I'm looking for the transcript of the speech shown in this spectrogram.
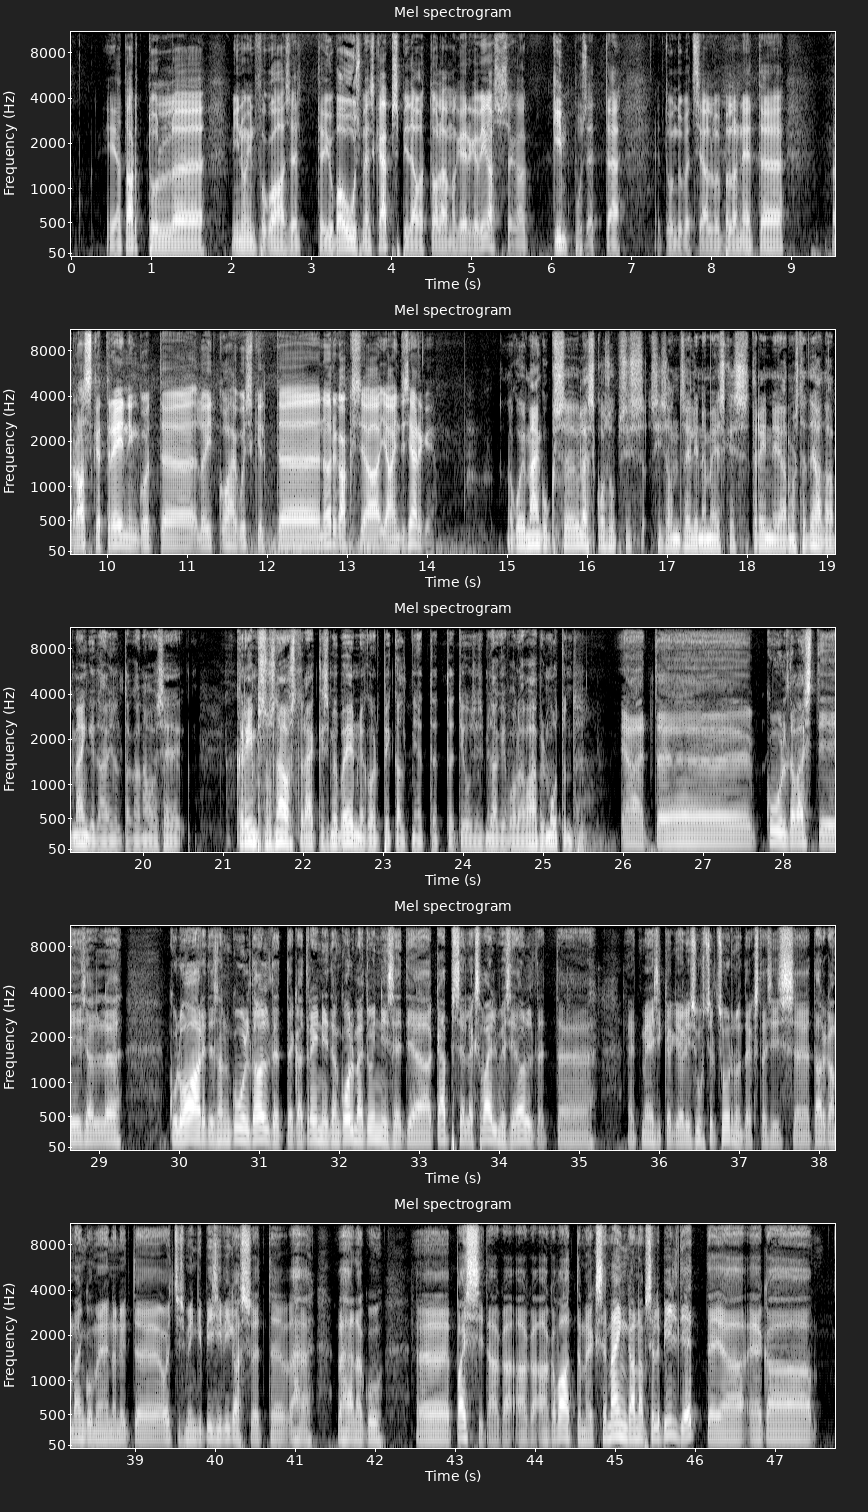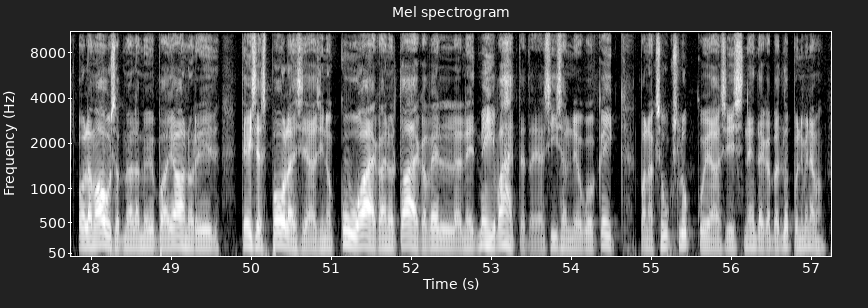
ja Tartul äh, minu info kohaselt juba uus mees Käps pidavat olema kerge vigastusega kimpus, et et tundub, et seal võib-olla need äh, rasked treeningud äh, lõid kohe kuskilt nõrgaks ja, ja andis järgi. no kui mänguks üles kosub, siis, siis on selline mees, kes trenni ei armasta teha, tahab mängida ainult, aga no see krimpsus näost rääkisime juba eelmine kord pikalt, nii et, et, et ju siis midagi pole vahepeal muutunud. jaa, et äh, kuuldavasti seal äh, kuluaarides on kuulda olnud, et ega trennid on kolmetunnised ja Käpp selleks valmis ei olnud, et et mees ikkagi oli suhteliselt surnud, eks ta siis äh, targa mängumehena nüüd äh, otsis mingi pisivigastuse, et äh, vähe, vähe nagu passida, aga, aga, aga vaatame, eks see mäng annab selle pildi ette ja ega oleme ausad, me oleme juba jaanuari teises pooles ja siin on kuu aega ainult aega veel neid mehi vahetada ja siis on ju kõik, pannakse uks lukku ja siis nendega pead lõpuni minema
